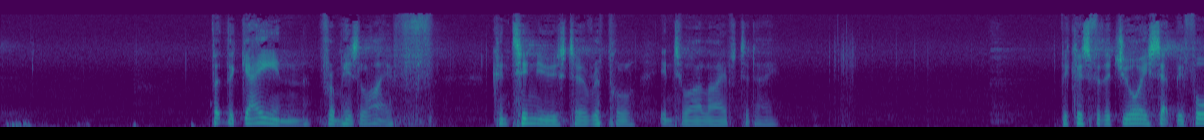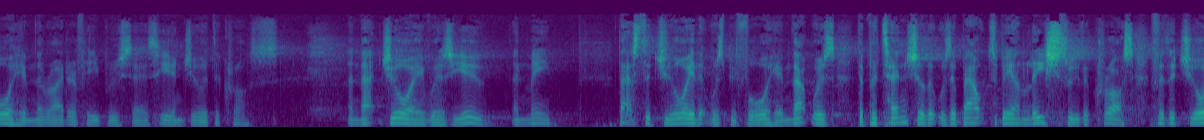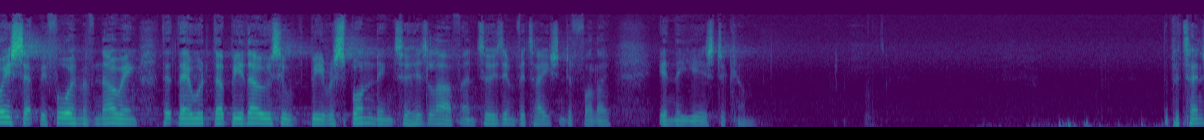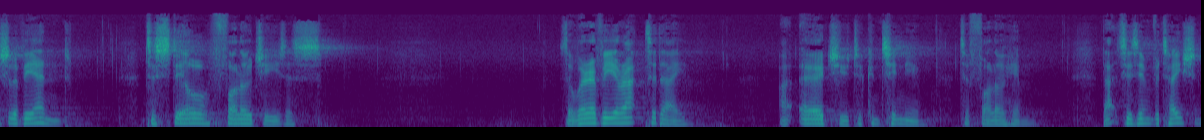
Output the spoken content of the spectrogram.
But the gain from his life continues to ripple into our lives today. Because for the joy set before him, the writer of Hebrews says, he endured the cross. And that joy was you and me. That's the joy that was before him. That was the potential that was about to be unleashed through the cross. For the joy set before him of knowing that there would be those who would be responding to his love and to his invitation to follow in the years to come. The potential of the end to still follow Jesus. So, wherever you're at today, I urge you to continue to follow him. That's his invitation.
